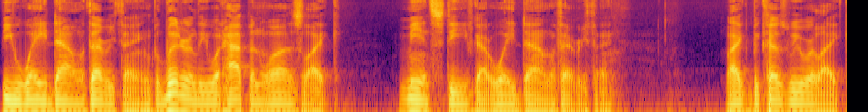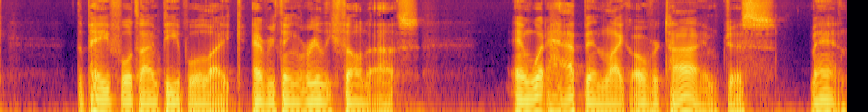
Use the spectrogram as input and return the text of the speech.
be weighed down with everything. But literally what happened was like me and Steve got weighed down with everything. Like because we were like the paid full time people, like everything really fell to us. And what happened like over time, just man,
